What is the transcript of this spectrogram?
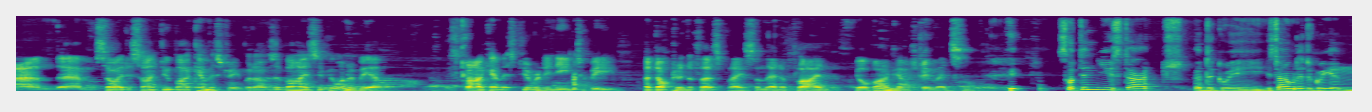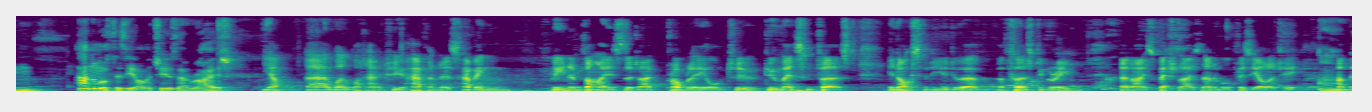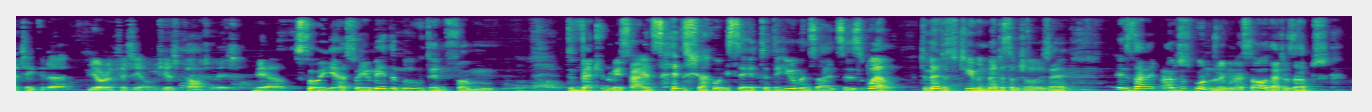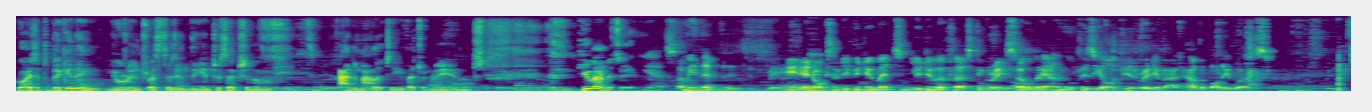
And um, so I decided to do biochemistry. But I was advised if you want to be a biochemist, you really need to be a doctor in the first place, and then apply your biochemistry in medicine. So didn't you start a degree? You started with a degree in animal physiology. Is that right? Yeah. Uh, well, what actually happened is having been advised that I probably ought to do medicine first. In Oxford, you do a, a first degree, and I specialise in animal physiology, and particular neurophysiology as part of it. Yeah. So yeah, so you made the move then from the veterinary sciences, shall we say, to the human sciences. Well, to medicine, human medicine, shall we say? Is that? I was just wondering when I saw that. Is that right at the beginning? You were interested in the intersection of animality, veterinary, and humanity. Yes, I mean, the, the, in Oxford, if you do medicine, you do a first degree. So the animal physiology is really about how the body works.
